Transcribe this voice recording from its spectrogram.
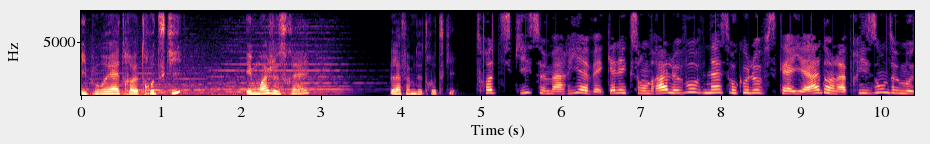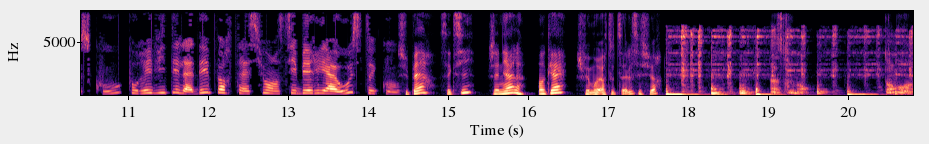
Il pourrait être Trotsky, et moi, je serais la femme de Trotsky. Trotsky se marie avec Alexandra Lvovna-Sokolovskaya dans la prison de Moscou pour éviter la déportation en Sibérie à Oustkou. Super, sexy, génial, ok Je vais mourir toute seule, c'est sûr. Instrument, tambourin,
